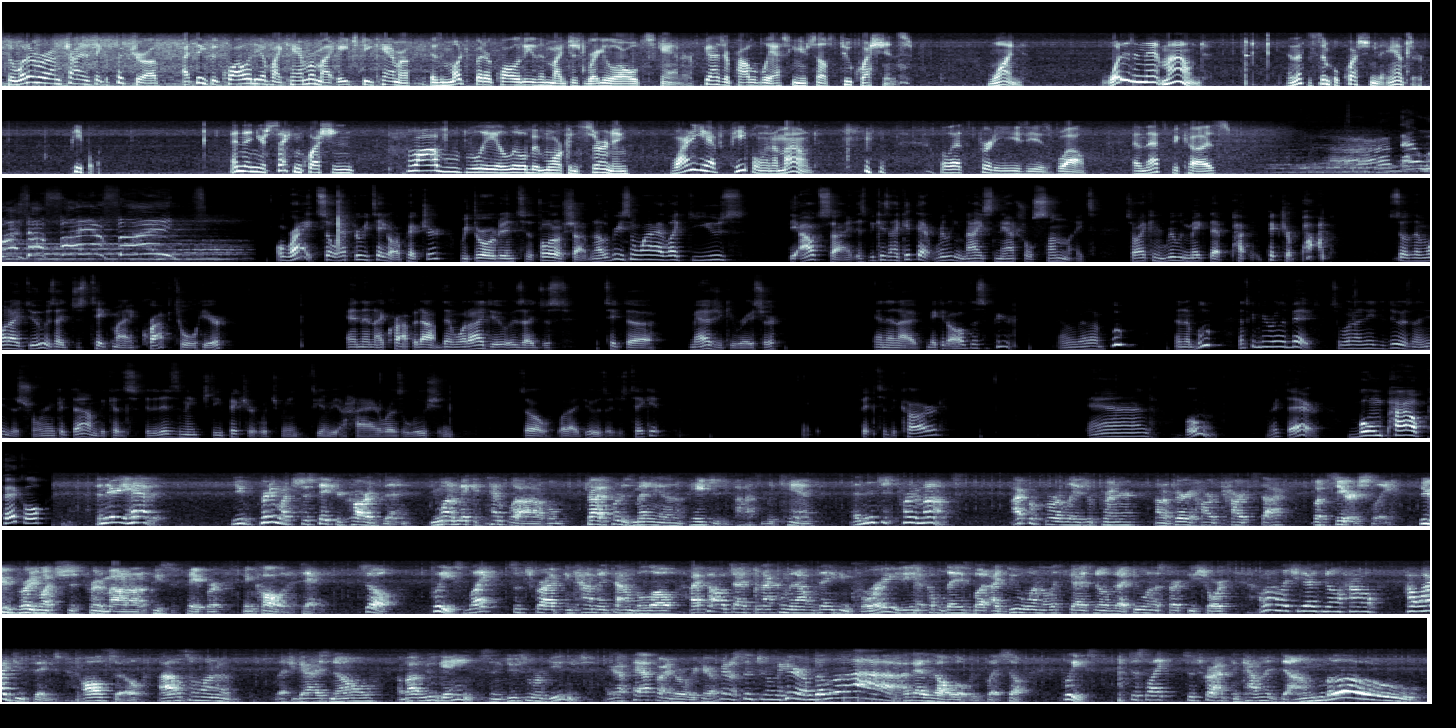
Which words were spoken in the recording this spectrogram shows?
So whatever I'm trying to take a picture of, I think the quality of my camera, my HD camera, is much better quality than my just regular old scanner. You guys are probably asking yourselves two questions. One, what is in that mound? And that's a simple question to answer. People. And then your second question, probably a little bit more concerning. Why do you have people in a mound? well, that's pretty easy as well. And that's because... Uh, there was a firefight! Alright, so after we take our picture, we throw it into Photoshop. Now the reason why I like to use the outside is because I get that really nice natural sunlight. So I can really make that pop picture pop. So then what I do is I just take my crop tool here and then I crop it out. Then what I do is I just take the magic eraser and then I make it all disappear. And I'm gonna bloop and a bloop. It's gonna be really big. So what I need to do is I need to shrink it down because it is an HD picture, which means it's gonna be a high resolution. So what I do is I just take it, make it fit to the card, and boom, right there. Boom, pow, pickle. And there you have it. You pretty much just take your cards then. You want to make a template out of them. Try to put as many on a page as you possibly can. And then just print them out. I prefer a laser printer on a very hard cardstock. But seriously, you can pretty much just print them out on a piece of paper and call it a day. So, please like, subscribe, and comment down below. I apologize for not coming out with anything crazy in a couple days, but I do want to let you guys know that I do want to start these shorts. I want to let you guys know how, how I do things. Also, I also want to let you guys know about new games and do some reviews. I got Pathfinder over here. I got Ascension over here. I'm blah, blah, I got it all over the place. So, please, just like, subscribe, and comment down below.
